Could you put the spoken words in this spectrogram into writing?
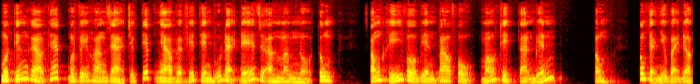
Một tiếng gào thét, một vị hoàng giả trực tiếp nhào về phía thiền vũ đại đế rồi âm mầm nổ tung, Phóng khí vô biên bao phủ, máu thịt tan biến. Không, không thể như vậy được,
